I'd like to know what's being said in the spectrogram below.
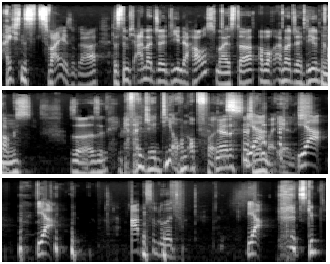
Eigentlich sind es zwei sogar. Das ist nämlich einmal JD und der Hausmeister, aber auch einmal JD und Cox. So, also ja, weil JD auch ein Opfer Ja, ist. das- Sind wir Ja, mal ehrlich. ja, ja, absolut. Ja, Es gibt,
